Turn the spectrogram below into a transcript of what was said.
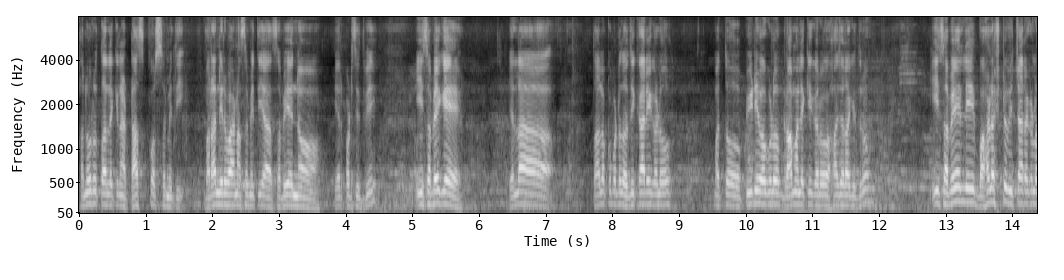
ಹನೂರು ತಾಲೂಕಿನ ಟಾಸ್ಕ್ ಫೋರ್ಸ್ ಸಮಿತಿ, ಬರ ನಿರ್ವಹಣಾ ಸಮಿತಿಯ ಸಭೆಯನ್ನು ಏರ್ಪಡಿಸಿದ್ವಿ. ಈ ಸಭೆಗೆ ಎಲ್ಲ ತಾಲೂಕು ಮಟ್ಟದ ಅಧಿಕಾರಿಗಳು ಮತ್ತು ಪಿ ಡಿ ಒಗಳು ಗ್ರಾಮ ಲೆಕ್ಕಿಗರು ಹಾಜರಾಗಿದ್ದರು ಈ ಸಭೆಯಲ್ಲಿ ಬಹಳಷ್ಟು ವಿಚಾರಗಳು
